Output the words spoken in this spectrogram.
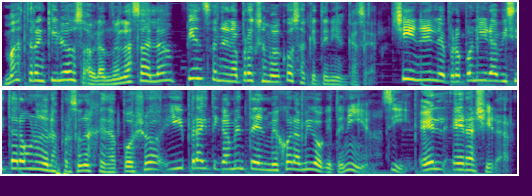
Más tranquilos, hablando en la sala, piensan en la próxima cosa que tenían que hacer. Gine le propone ir a visitar a uno de los personajes de apoyo y prácticamente el mejor amigo que tenía. Sí, él era Girard.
